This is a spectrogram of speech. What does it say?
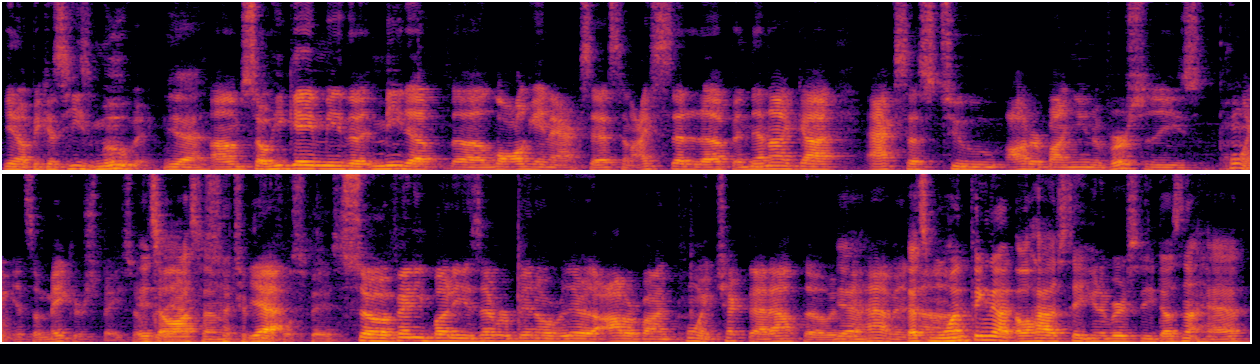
you know, because he's moving. Yeah. Um, so he gave me the meetup uh, login access, and I set it up, and then I got access to Otterbein University's Point. It's a makerspace. It's there. awesome. such a Yeah. beautiful space. So if anybody has ever been over there, the Otterbein Point, check that out though. If yeah. you haven't, That's Um, one thing that Ohio State University does not have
